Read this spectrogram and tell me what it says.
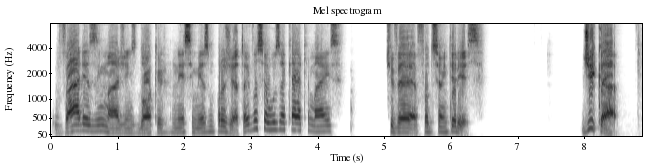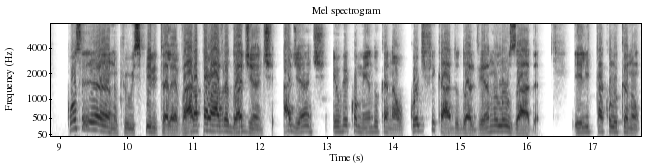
várias imagens Docker nesse mesmo projeto. Aí você usa aquela que mais tiver for do seu interesse. Dica: Considerando que o espírito é levar a palavra do adiante adiante, eu recomendo o canal Codificado do Adriano Lousada. Ele está colocando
